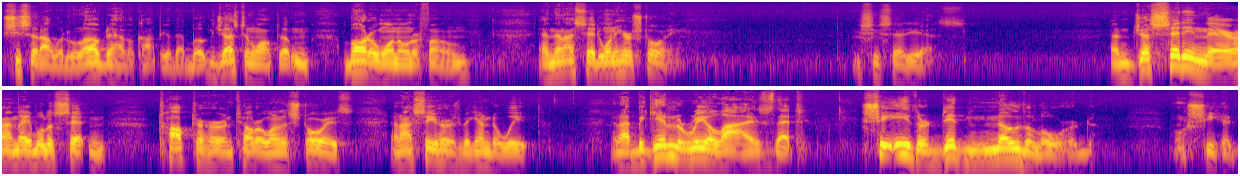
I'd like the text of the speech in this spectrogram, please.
She said, I would love to have a copy of that book. Justin walked up and bought her one on her phone. And then I said, You want to hear a story? She said, Yes. And just sitting there, I'm able to sit and talk to her and tell her one of the stories and I see her begin to weep. And I begin to realize that she either didn't know the Lord or she had,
